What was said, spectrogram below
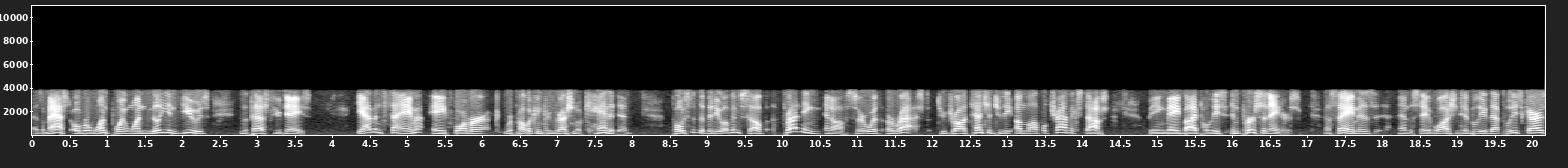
has amassed over 1.1 million views in the past few days. Gavin Seim, a former Republican congressional candidate, posted the video of himself threatening an officer with arrest to draw attention to the unlawful traffic stops being made by police impersonators. Now, Seim is and the state of Washington believe that police cars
